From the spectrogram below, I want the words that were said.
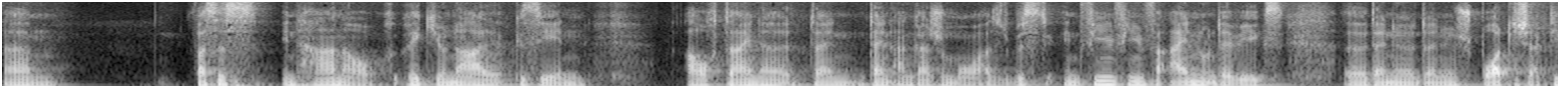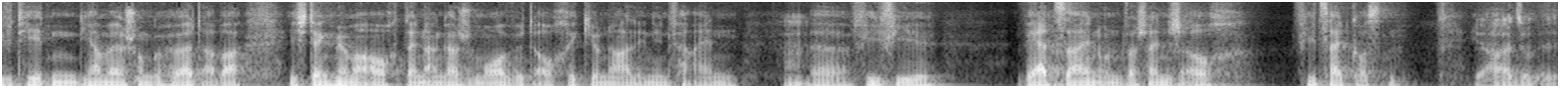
ähm, was ist in Hanau regional gesehen auch deine, dein, dein Engagement. Also du bist in vielen, vielen Vereinen unterwegs. Äh, deine, deine sportliche Aktivitäten, die haben wir ja schon gehört, aber ich denke mir mal auch, dein Engagement wird auch regional in den Vereinen hm. äh, viel, viel wert sein und wahrscheinlich auch viel Zeit kosten. Ja, also äh,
